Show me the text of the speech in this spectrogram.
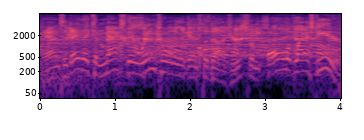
And today they can match their win total against the Dodgers from all of last year.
